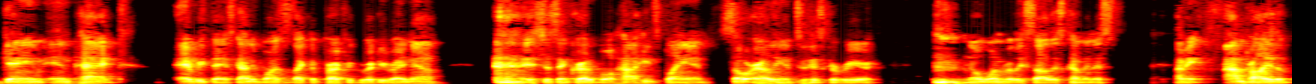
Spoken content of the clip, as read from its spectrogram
game impact, everything. Scotty Barnes is like the perfect rookie right now. it's just incredible how he's playing so early into his career no one really saw this coming. I mean, I'm probably the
